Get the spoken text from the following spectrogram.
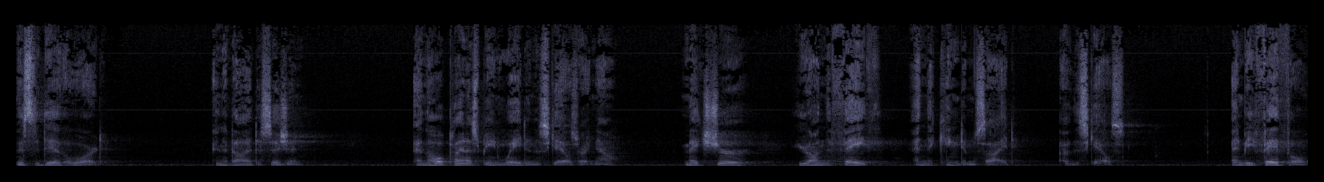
This is the day of the Lord in the valley decision. And the whole planet's being weighed in the scales right now. Make sure you're on the faith and the kingdom side of the scales and be faithful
